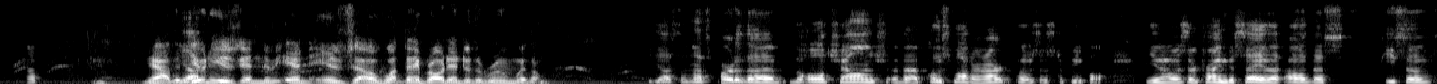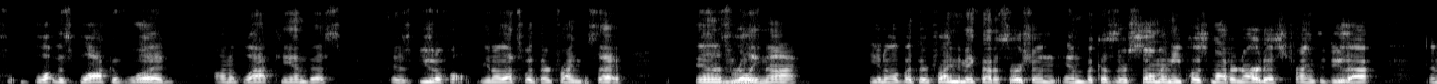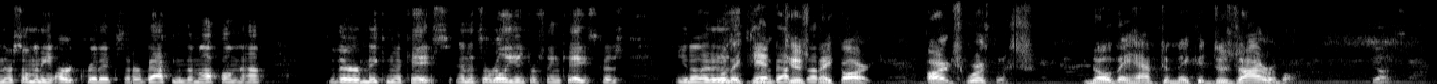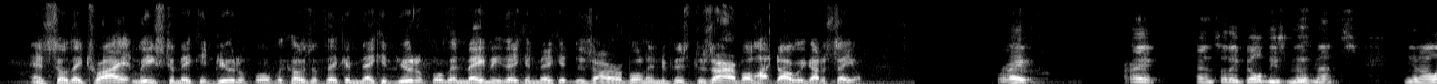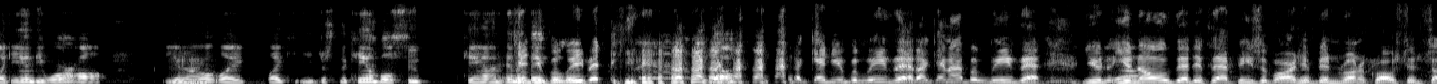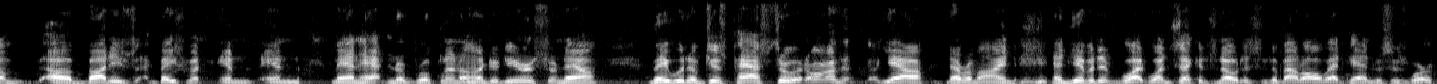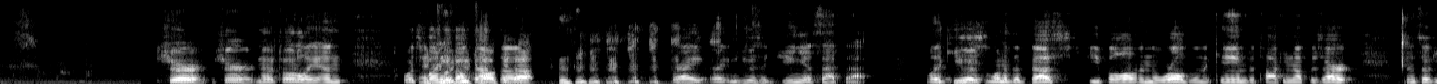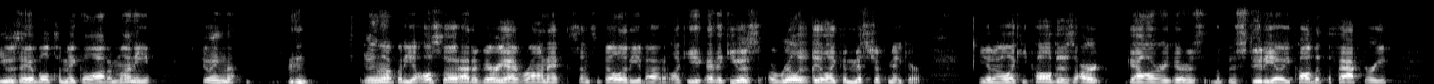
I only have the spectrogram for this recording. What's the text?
Yeah, the Yeah. beauty is in the in is uh, what they brought into the room with them. Yes, and that's part of the the whole challenge that postmodern art poses to people. You know, as they're trying to say that oh, this piece of blo- this block of wood on a black canvas is beautiful. You know, that's what they're trying to say, and it's Mhm. really not. You know, but they're trying to make that assertion, and because there's so many postmodern artists trying to do that, and there's so many art critics that are backing them up on that, they're making a case, and it's a really interesting case because you know it is Well, they can't just make art. Art's worthless. No, they have to make it desirable. Yes. And so they try at least to make it beautiful because if they can make it beautiful, then maybe they can make it desirable. And if it's desirable, hot dog, we got a sale. Right. Right. And so they build these movements, you know, like Andy Warhol, you Mhm. know, like like just the Campbell's soup can. And Can you believe it? Can you believe that? I cannot believe that. You Yeah. you know that if that piece of art had been run across in some uh, body's basement in in Manhattan or Brooklyn a hundred years from now, they would have just passed through it. Oh, the, yeah, never mind, and given it what one second's notice is about all that canvas is worth. Sure, sure. No, totally. And what's funny Until you about that talk though, it up. right, right. And he was a genius at that. Like he was one of the best people in the world when it came to talking up his art. And so he was able to make a lot of money doing that doing that, but he also had a very ironic sensibility about it. Like he I think he was a really like a mischief maker. You know, like he called his art gallery or his, the, his studio, he called it the factory.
